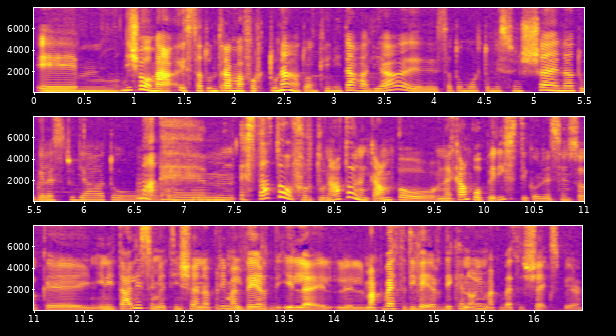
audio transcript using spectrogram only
E, ehm, dicevo, ma è stato un dramma fortunato anche in Italia? È stato molto messo in scena? Tu che l'hai studiato? Ma ehm, è stato fortunato nel campo, nel campo, operistico, nel senso che in, in, Italia si mette in scena prima il, Verdi, il, il, il Macbeth di Verdi che non il Macbeth di Shakespeare.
